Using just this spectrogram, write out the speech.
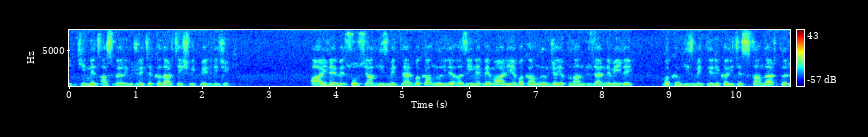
İki net asgari ücrete kadar teşvik verilecek. Aile ve Sosyal Hizmetler Bakanlığı ile Hazine ve Maliye Bakanlığı'nca yapılan düzenleme ile bakım hizmetleri kalite standartları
